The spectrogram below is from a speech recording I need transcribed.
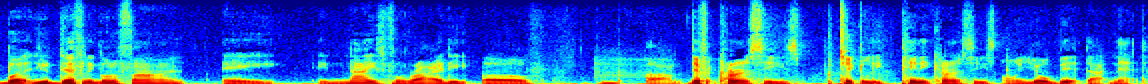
but you're definitely going to find a a nice variety of um, different currencies, particularly penny currencies, on yobit.net.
